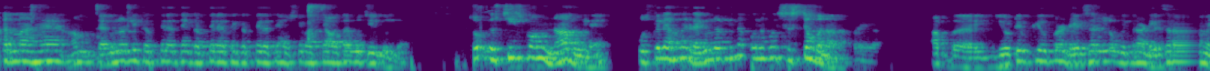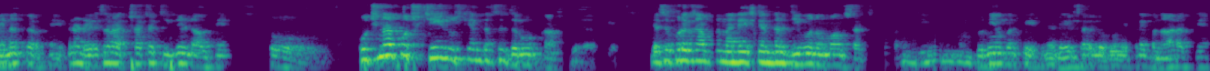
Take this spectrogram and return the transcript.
करना है, हम रेगुलरली करते रहते हैं, करते रहते हैं, करते रहते हैं, उसके बाद क्या होता है, वो चीज़ भूल जाती है। तो उस चीज़ को हम ना भूलें, उसके लिए हमें रेगुलरली ना कोई ना कोई सिस्टम बनाना पड़ेगा। अब यूट्यूब के ऊपर ढेर सारे लोग इतना ढेर सारा मेहनत करते हैं, इतना ढेर सारा अच्छा अच्छा चीज़ें डालते हैं तो कुछ ना कुछ चीज़ उसके अंदर से ज़रूर काम किया जाती है। जैसे फॉर एग्ज़ाम्पल मैंने इसके अंदर जीवन उमंग सर्च दुनिया भर के इतने ढेर सारे लोगों ने इतने बना रखे हैं।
